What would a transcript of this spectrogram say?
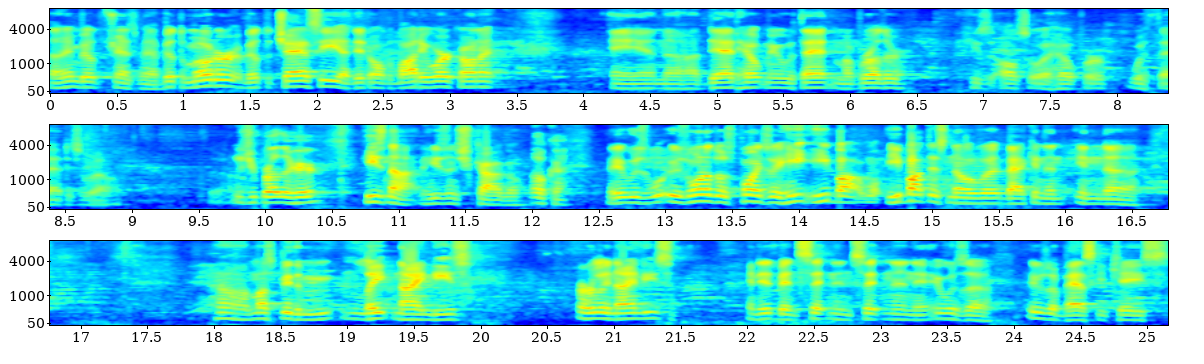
I didn't build the transmission. I built the motor. I built the chassis. I did all the body work on it, and uh, Dad helped me with that. And my brother, he's also a helper with that as well. Is your brother here? He's not. He's in Chicago. Okay. It was it was one of those points where he, he bought he bought this Nova back in the, in uh, oh, must be the late '90s, early '90s, and it had been sitting and sitting, and it was a it was a basket case,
